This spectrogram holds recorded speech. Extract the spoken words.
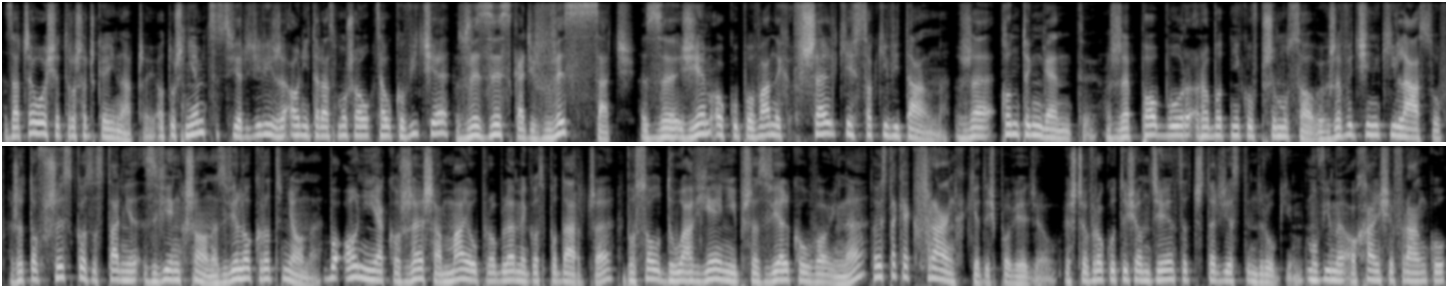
zaczęło się troszeczkę inaczej. Otóż Niemcy stwierdzili, że oni teraz muszą całkowicie wyzyskać, wyssać z ziem okupowanych wszelkie soki witalne, że kontyngenty, że pobór robotników przymusowych, że wycinki lasów, że to wszystko zostanie zwiększone, zwielokrotnione, bo oni jako Rzesza mają problemy gospodarcze, bo są dławieni przez Wielką Wojnę. To jest tak jak Frank kiedyś powiedział, jeszcze w roku 1942. Mówimy o Hansie Franku,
